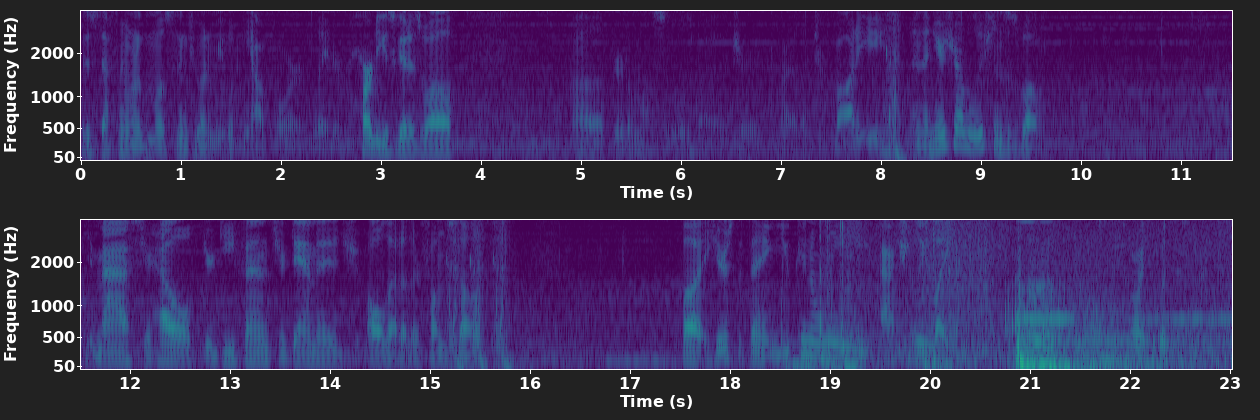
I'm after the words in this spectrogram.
is definitely one of the most things you want to be looking out for later. Hardy's good as well. Uh, brittle muscles, bioelectric, bioelectric body, and then here's your evolutions as well. Your mass, your health, your defense, your damage, all that other fun stuff. But here's the thing: you can only actually like. How do I put this nicely?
